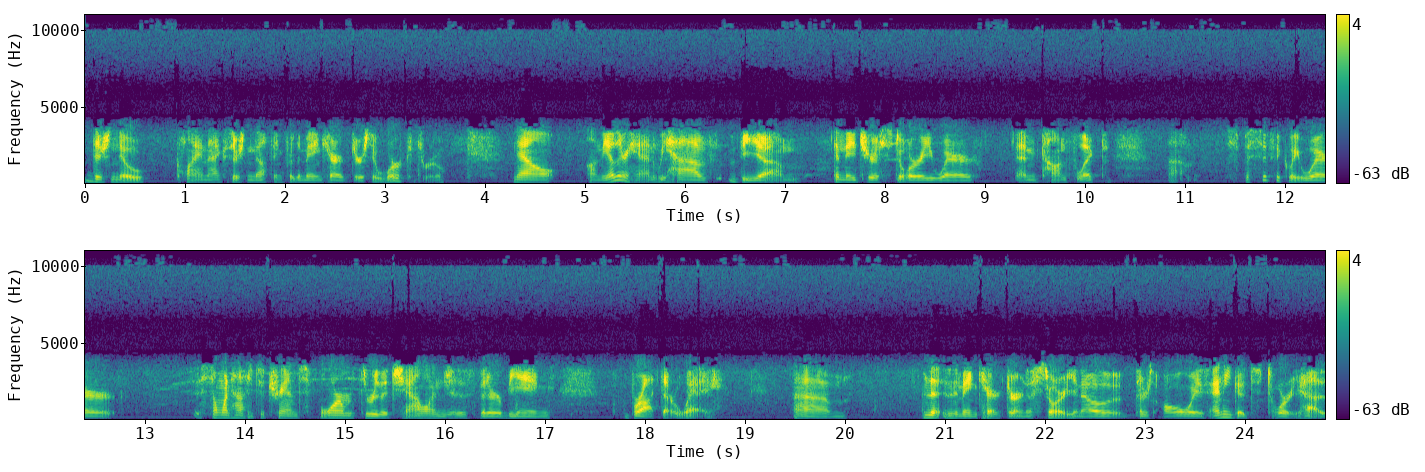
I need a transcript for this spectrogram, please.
there's no climax. There's nothing for the main characters to work through. Now, on the other hand, we have the um, the nature of story where and conflict, um, specifically where someone has to transform through the challenges that are being brought their way. Um, the, the main character in a story, you know, there's always any good story has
